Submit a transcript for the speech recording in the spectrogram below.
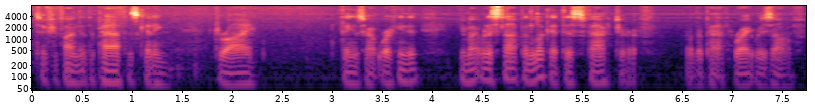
So if you find that the path is getting dry, things aren't working, you might want to stop and look at this factor of, of the path, right resolve,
